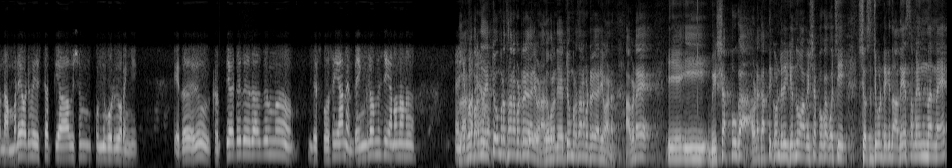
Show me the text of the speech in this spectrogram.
നമ്മുടെ അവിടെ വേസ്റ്റ് അത്യാവശ്യം കുന്നു കൂടി തുടങ്ങി. ഇത് ഒരു കൃത്യമായിട്ട് ഇത് ഇതൊന്ന് ഡിസ്പോസ് ചെയ്യാൻ എന്തെങ്കിലും ഒന്ന് ചെയ്യണം എന്നാണ് അങ്ങ് പറഞ്ഞത് ഏറ്റവും പ്രധാനപ്പെട്ട ഒരു കാര്യമാണ്. അങ്ങ് പറഞ്ഞത് ഏറ്റവും പ്രധാനപ്പെട്ട ഒരു കാര്യമാണ്. അവിടെ ഈ ഈ വിഷപ്പുക അവിടെ കത്തിക്കൊണ്ടിരിക്കുന്നു. ആ വിഷപ്പുക കൊച്ചി ശ്വസിച്ചുകൊണ്ടിരിക്കുന്ന അതേ സമയം തന്നെ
